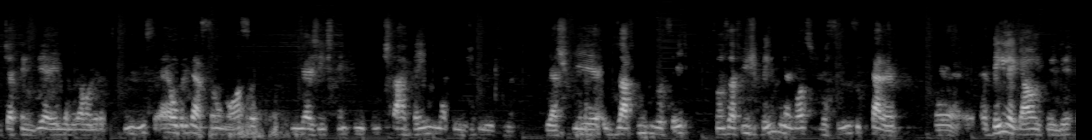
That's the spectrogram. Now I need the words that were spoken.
a gente atender a ele da melhor maneira possível. Isso é obrigação nossa e a gente tem que, tem que estar bem atendido nisso, né? E acho que os desafios de vocês são desafios bem do negócio de vocês e, cara, é, é bem legal entender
